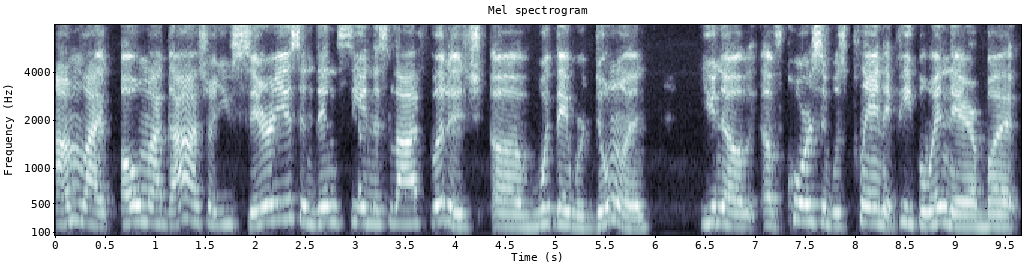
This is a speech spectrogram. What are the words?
I'm like, oh my gosh, are you serious? And then seeing this live footage of what they were doing, you know, of course it was planted people in there, but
